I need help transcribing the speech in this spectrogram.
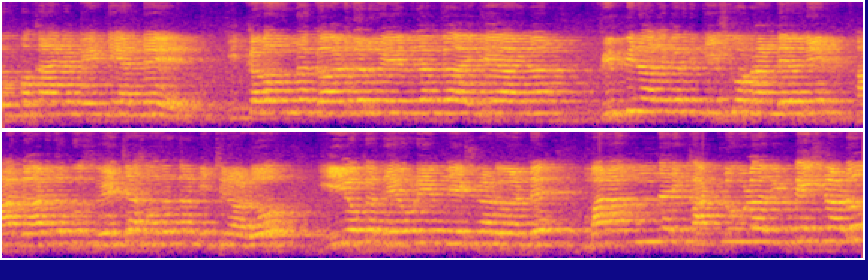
గొప్ప కార్యం ఏంటి అంటే ఇక్కడ ఉన్న గాడిదలు ఏ విధంగా అయితే ఆయన విప్పి నా దగ్గరికి తీసుకొని రండి అని ఆ గాడిదకు స్వేచ్ఛ స్వతంత్రం ఇచ్చినాడు. ఈ యొక్క దేవుడు ఏం చేసినాడు అంటే మనందరి కట్లు కూడా విప్పేసినాడు.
